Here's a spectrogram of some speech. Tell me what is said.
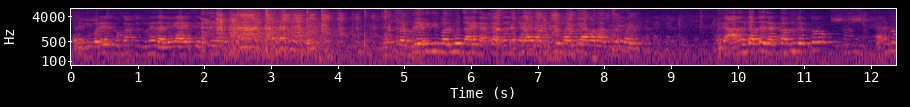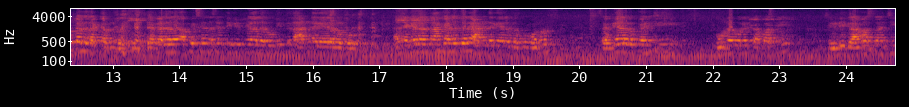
कारण की बरेच लोक आमचे जुने झालेले आहेत त्यांचे हृदय किती मजबूत आहे धक्का सहन करायला त्याची माहिती आम्हाला असू पाहिजे म्हणजे आनंदाचा धक्का असू शकतो आणि दुःखाचा धक्का असू शकतो. एखाद्याला अपेक्षा नसेल तिकीट मिळालं रोगी त्याला हात घ्यायला नको. आणि एखाद्याला नाकायला तरी हात घ्यायला नको. म्हणून सगळ्या लोकांची पूर्णपणे तपासणी शिर्डी ग्रामस्थांची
